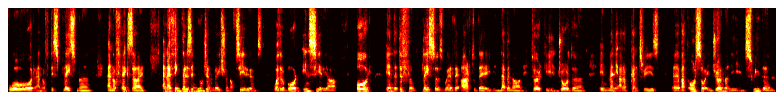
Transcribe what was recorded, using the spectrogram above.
war and of displacement and of exile. And I think there is a new generation of Syrians, whether born in Syria or in the different places where they are today, in Lebanon, in Turkey, in Jordan, in many Arab countries, uh, but also in Germany, in Sweden,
